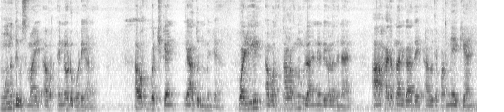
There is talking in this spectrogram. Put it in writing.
മൂന്ന് ദിവസമായി അവർ എന്നോട് കൂടെയാണ് അവർക്ക് ഭക്ഷിക്കാൻ യാതൊന്നുമില്ല. വഴിയിൽ അവർ തളർന്നു വിടാനിടയുള്ളതിനാൽ ആഹാരം നൽകാതെ അവരെ പറഞ്ഞയക്കാൻ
